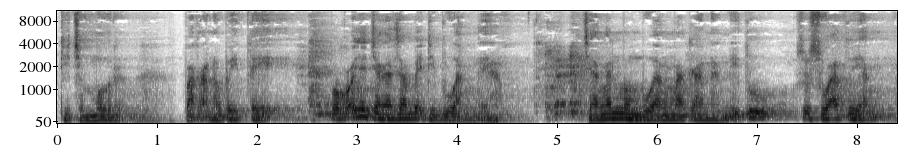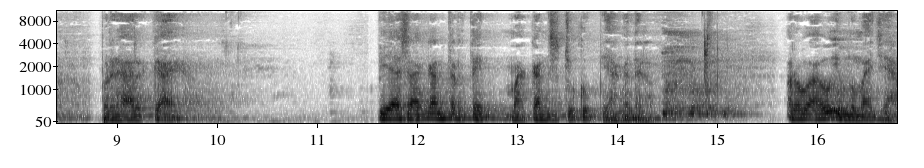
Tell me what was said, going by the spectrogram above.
dijemur, pakai OPT, Pokoknya jangan sampai dibuang ya. Jangan membuang makanan itu sesuatu yang berharga ya. Biasakan tertib makan secukupnya kata. Rawahu Ibnu Majah.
